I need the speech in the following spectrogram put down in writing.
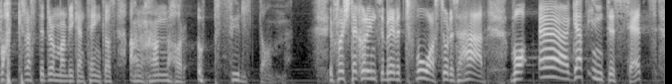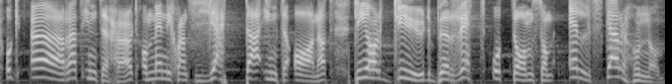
vackraste drömmar vi kan tänka oss. Han har uppfyllt dem. I första Korintierbrevet 2 står det så här. Vad ögat inte sett och örat inte hört och människans hjärta inte anat. Det har Gud berett åt dem som älskar honom.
